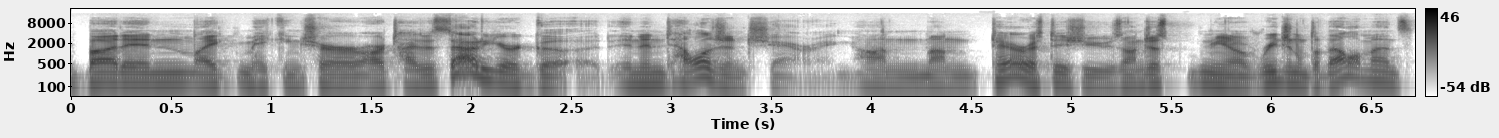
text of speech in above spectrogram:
but in like making sure our ties with Saudi are good, in intelligence sharing, on on terrorist issues, on just you know regional developments.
